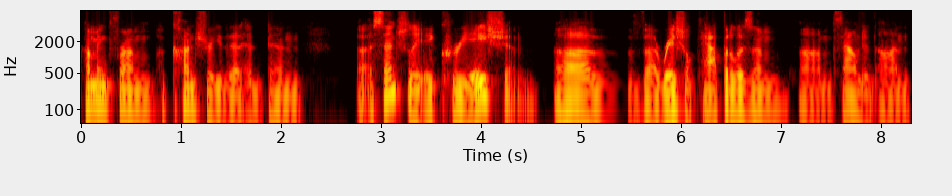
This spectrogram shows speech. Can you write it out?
coming from a country that had been uh, essentially a creation of uh, racial capitalism um, founded on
